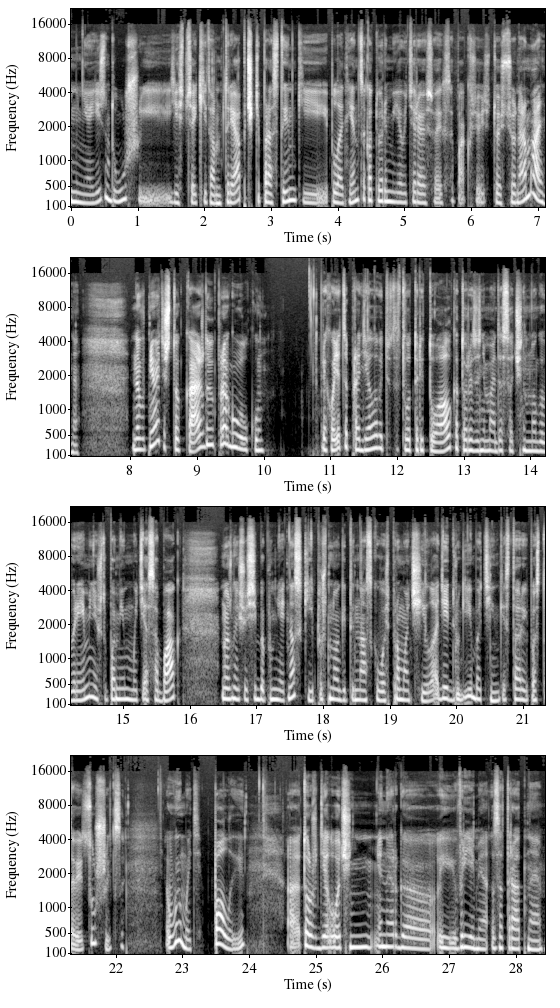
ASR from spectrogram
У меня есть душ, и есть всякие там тряпочки, простынки и полотенца, которыми я вытираю своих собак. Все, то есть все нормально. Но вы понимаете, что каждую прогулку приходится проделывать этот вот ритуал, который занимает достаточно много времени, что помимо мытья собак нужно еще себе поменять носки, потому что ноги ты насквозь промочила, одеть другие ботинки, старые поставить сушиться, вымыть полы. А, тоже дело очень энерго и время затратное.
